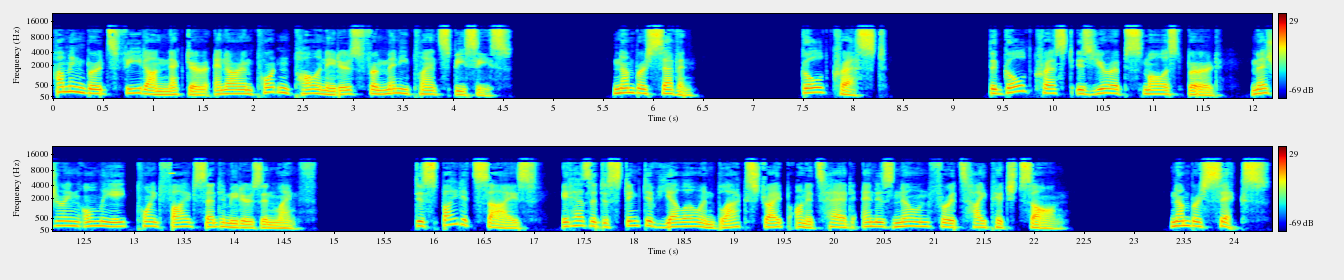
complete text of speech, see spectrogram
Hummingbirds feed on nectar and are important pollinators for many plant species. Number 7. Goldcrest. The goldcrest is Europe's smallest bird, measuring only 8.5 centimeters in length. Despite its size, it has a distinctive yellow and black stripe on its head and is known for its high-pitched song. Number 6.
